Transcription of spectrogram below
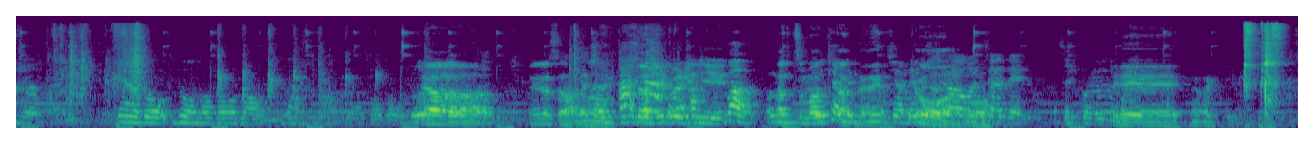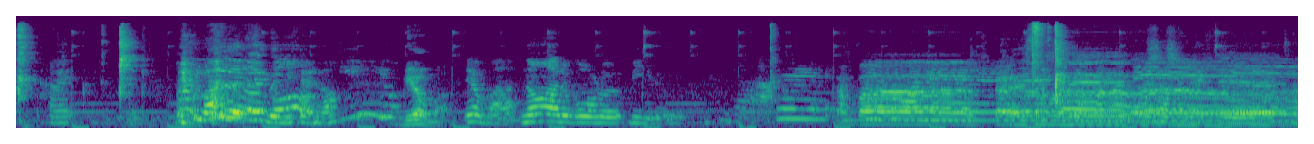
ー。いやどうどうぞどうぞ。どうぞどうぞ。どうぞじゃあ皆さんあの久しぶりにまあ集まったんでねお茶で今日はあのお茶で。お茶で。えーなんだっけ？はい。まだ全部見てんの？龍馬。でもまあノンアルコールビール。乾杯。お疲れ様です。お疲れ様です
